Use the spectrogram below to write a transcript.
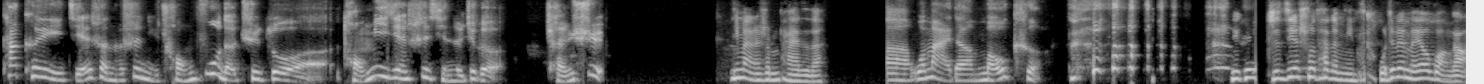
它可以节省的是你重复的去做同一件事情的这个程序。你买的什么牌子的？呃，我买的某可。你可以直接说它的名字，我这边没有广告。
